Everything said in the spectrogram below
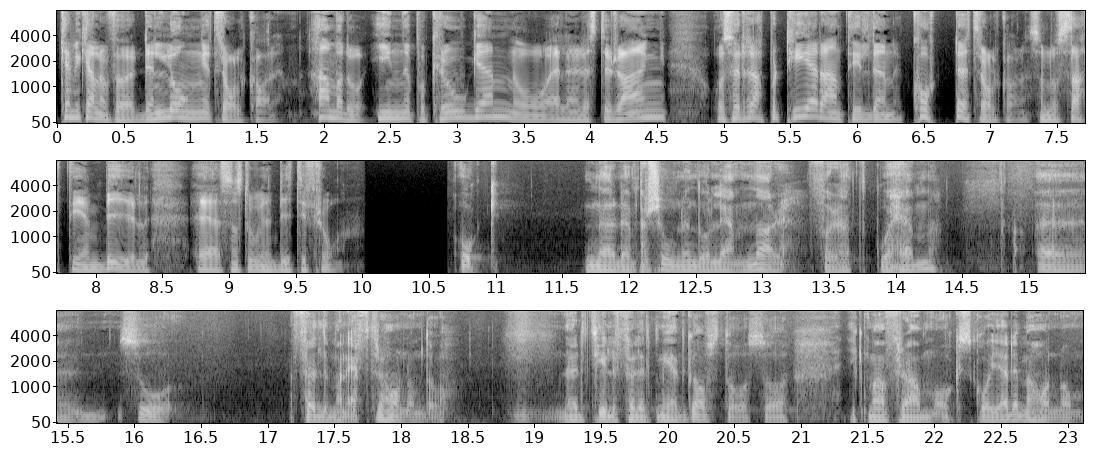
kan vi kalla dem för den långa trollkaren. Han var då inne på krogen och, eller en restaurang och så rapporterade han till den korta trollkaren som då satt i en bil eh, som stod en bit ifrån. Och när den personen då lämnar för att gå hem eh, så följde man efter honom då. När tillfället medgavs då så gick man fram och skojade med honom.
